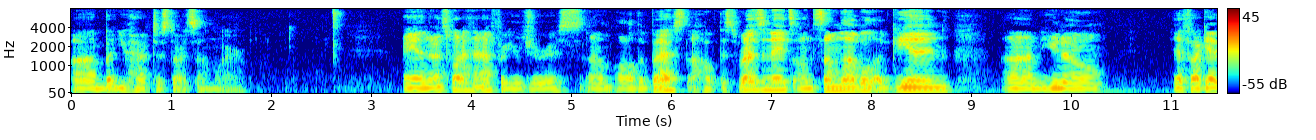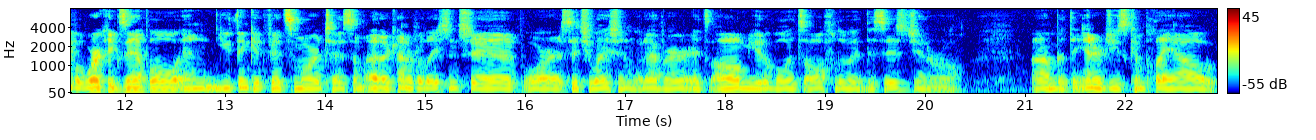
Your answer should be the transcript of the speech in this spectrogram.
um, but you have to start somewhere. And that's what I have for you, Jurus. Um, all the best. I hope this resonates on some level. Again, um, you know, if I gave a work example and you think it fits more to some other kind of relationship or a situation, whatever, it's all mutable, it's all fluid. This is general um, but the energies can play out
